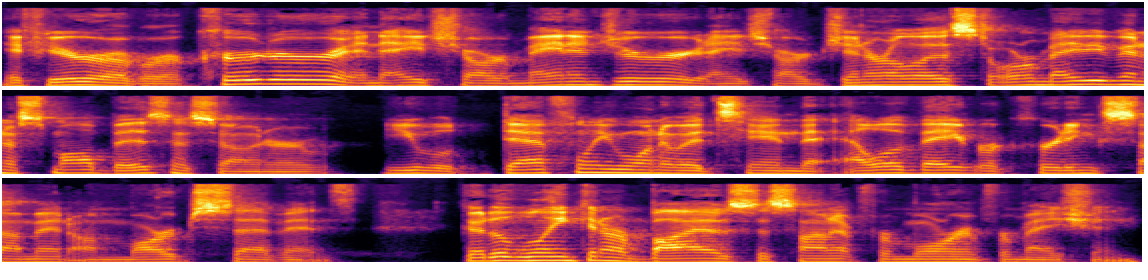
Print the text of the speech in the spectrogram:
If you're a recruiter, an HR manager, an HR generalist, or maybe even a small business owner, you will definitely want to attend the Elevate Recruiting Summit on March 7th. Go to the link in our bios to sign up for more information.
